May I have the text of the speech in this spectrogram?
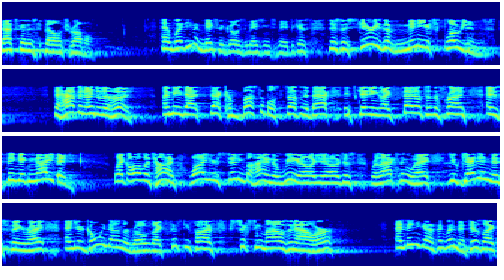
that's going to spell trouble. And what even makes it go is amazing to me because there's a series of mini explosions that happen under the hood. I mean, that, that combustible stuff in the back, it's getting like fed up to the front and it's being ignited like all the time. While you're sitting behind the wheel, you know, just relaxing away, you get in this thing, right? And you're going down the road like 55, 60 miles an hour. And then you got to think, wait a minute, there's like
